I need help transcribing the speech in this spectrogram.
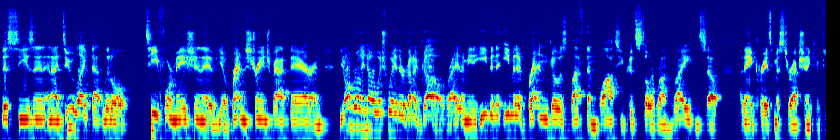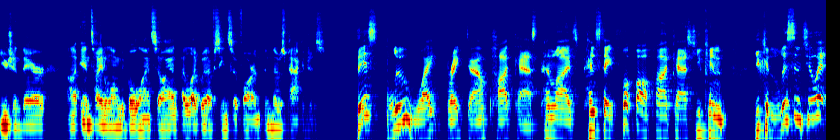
this season, and I do like that little T formation. They have you know Brenton Strange back there, and you don't really know which way they're going to go, right? I mean, even even if Brenton goes left and blocks, you could still run right, and so I think it creates misdirection and confusion there uh, in tight along the goal line. So I, I like what I've seen so far in, in those packages. This blue white breakdown podcast, Penn Live's Penn State football podcast, you can you can listen to it,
